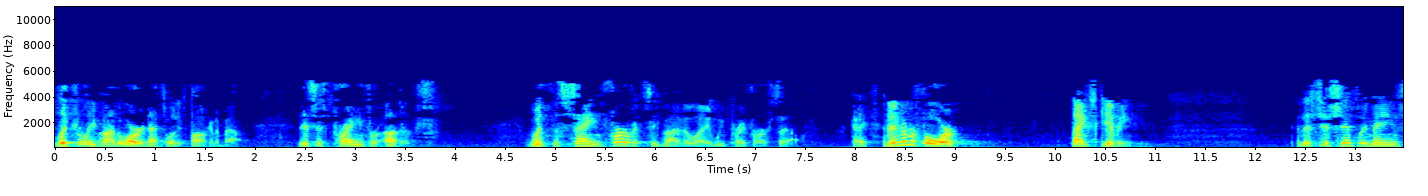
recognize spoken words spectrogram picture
Literally, by the word, that's what it's talking about. This is praying for others. With the same fervency, by the way, we pray for ourselves. Okay? And then number four, thanksgiving. And this just simply means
